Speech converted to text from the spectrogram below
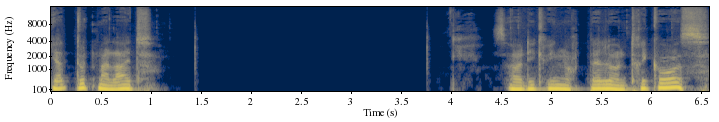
Ja, tut mir leid. So, die kriegen noch Bälle und Trikots.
